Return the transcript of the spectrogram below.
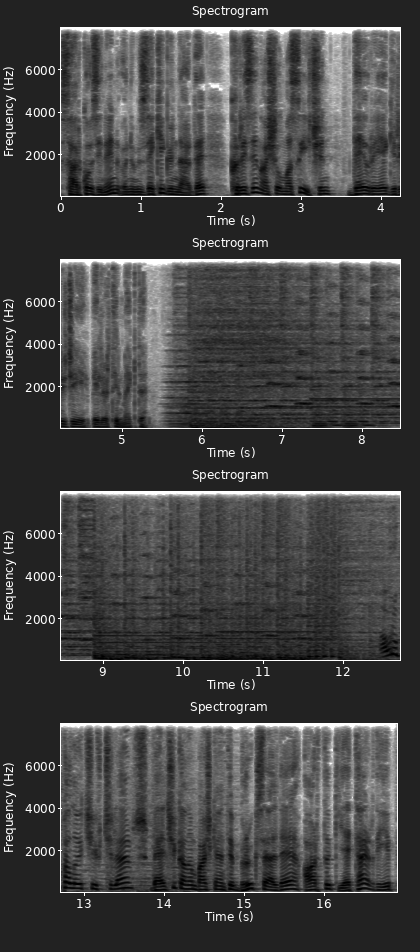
Sarkozy'nin önümüzdeki günlerde krizin aşılması için devreye gireceği belirtilmekte. Avrupalı çiftçiler Belçika'nın başkenti Brüksel'de artık yeter deyip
